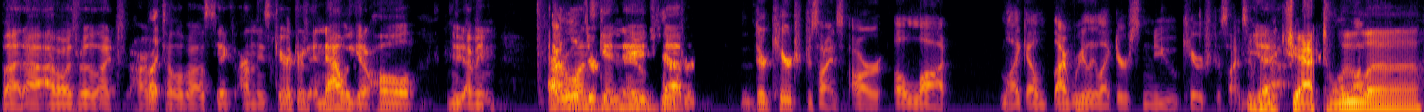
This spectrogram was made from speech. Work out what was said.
But uh, I've always really liked Harvey Like- Tolibao's take on these characters, and now we get a whole new. I mean, everyone's their getting new aged up. Their character designs are a lot. Like a, I really like their new character designs. They're Yeah. got jacked Lula,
